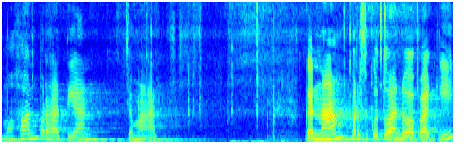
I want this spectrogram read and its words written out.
Mohon perhatian jemaat. Keenam, persekutuan doa pagi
